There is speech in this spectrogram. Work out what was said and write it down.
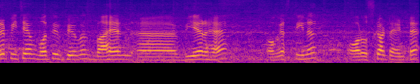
मेरे पीछे बहुत ही फ़ेमस बाहन बियर है ऑगस्टीनर और उसका टेंट है।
